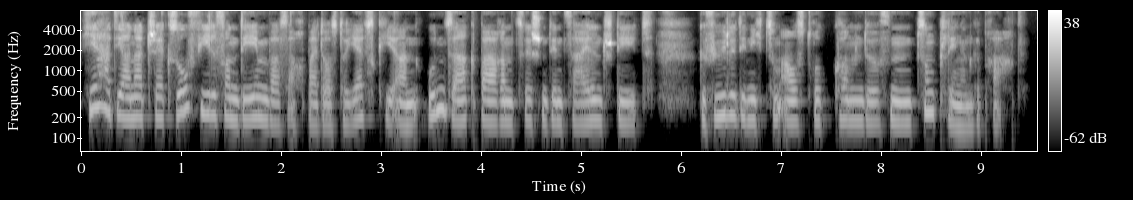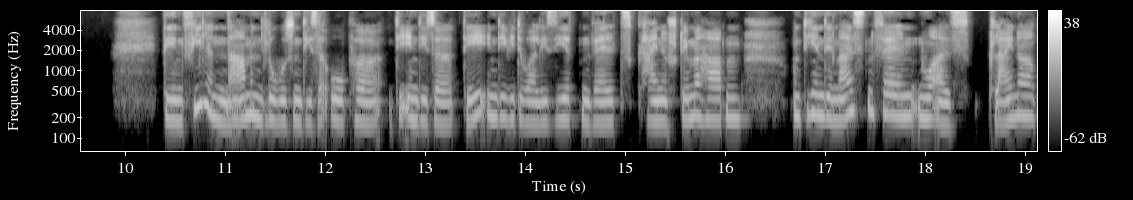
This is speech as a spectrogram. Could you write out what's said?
Hier hat Janacek so viel von dem, was auch bei Dostojewski an Unsagbarem zwischen den Zeilen steht, Gefühle, die nicht zum Ausdruck kommen dürfen, zum Klingen gebracht. Den vielen Namenlosen dieser Oper, die in dieser deindividualisierten Welt keine Stimme haben und die in den meisten Fällen nur als kleiner,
